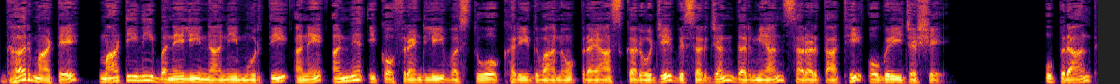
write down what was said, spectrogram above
ઘર માટે માટીની બનેલી નાની મૂર્તિ અને અન્ય ઇકોફ્રેન્ડલી વસ્તુઓ ખરીદવાનો પ્રયાસ કરો જે વિસર્જન દરમિયાન સરળતાથી ઓગળી જશે. ઉપરાંત,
